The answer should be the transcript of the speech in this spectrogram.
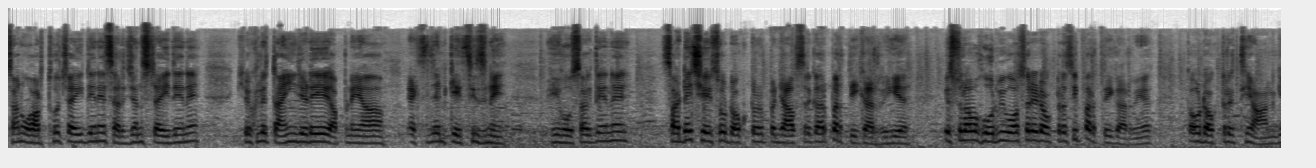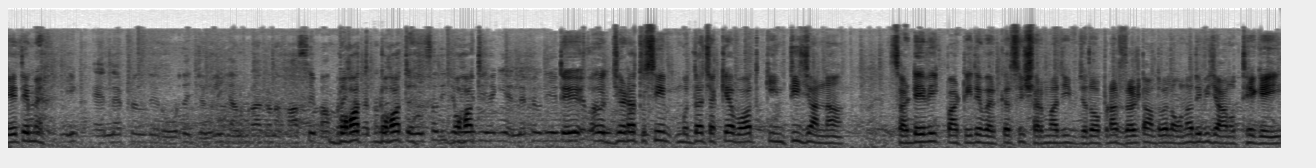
ਸਾਨੂੰ ਆਰਥੋ ਚਾਹੀਦੇ ਨੇ ਸਰਜਨਸ ਚਾਹੀਦੇ ਨੇ ਕਿਉਂਕਿ ਤਾਂ ਹੀ ਜਿਹੜੇ ਆਪਣੇ ਆ ਐਕਸੀਡੈਂਟ ਕੇਸਿਸ ਨੇ ਇਹ ਹੋ ਸਕਦੇ ਨੇ। 650 ਡਾਕਟਰ ਪੰਜਾਬ ਸਰਕਾਰ ਭਰਤੀ ਕਰ ਰਹੀ ਹੈ। ਇਸ ਤੋਂ ਇਲਾਵਾ ਹੋਰ ਵੀ ਬਹੁਤ ਸਾਰੇ ਡਾਕਟਰ ਅਸੀਂ ਭਰਤੀ ਕਰ ਰਹੇ ਹਾਂ। ਤਾਂ ਉਹ ਡਾਕਟਰ ਇੱਥੇ ਆਣਗੇ ਤੇ ਮੈਂ ਇੱਕ ਐਨਐਫਐਲ ਦੇ ਰੋਡ ਤੇ ਜੰਗਲੀ ਜਾਨਵਰਾਂ ਕਾਰਨ ਹਾਦਸੇ ਵਾਪਰੇ ਬਹੁਤ ਬਹੁਤ ਬਹੁਤ ਤੇ ਜਿਹੜਾ ਤੁਸੀਂ ਮੁੱਦਾ ਚੱਕਿਆ ਬਹੁਤ ਕੀਮਤੀ ਜਾਨਾਂ ਸਾਡੇ ਵੀ ਇੱਕ ਪਾਰਟੀ ਦੇ ਵਰਕਰ ਸੀ ਸ਼ਰਮਾ ਜੀ, ਜਦੋਂ ਆਪਣਾ ਰਿਜ਼ਲਟ ਆਉਣ ਤੋਂ ਪਹਿਲਾਂ ਉਹਨਾਂ ਦੀ ਵੀ ਜਾਨ ਉੱਥੇ ਗਈ।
